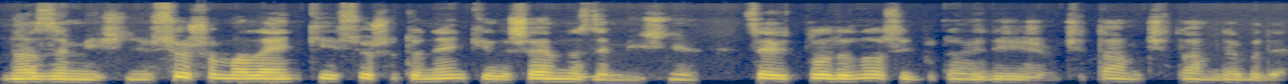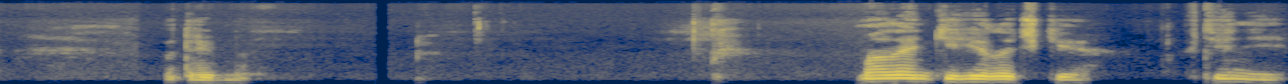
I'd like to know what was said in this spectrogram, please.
На заміщення. Все, що маленьке, все, що тоненьке, лишаємо на заміщення. Це від плодоносить, потім відріжемо чи там, чи там, де буде потрібно. Маленькі гілочки в тіні.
